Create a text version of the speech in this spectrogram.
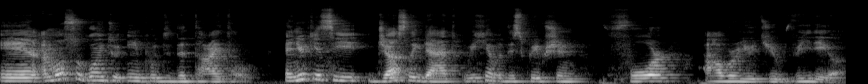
and I'm also going to input the title. And you can see just like that, we have a description for our YouTube video.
